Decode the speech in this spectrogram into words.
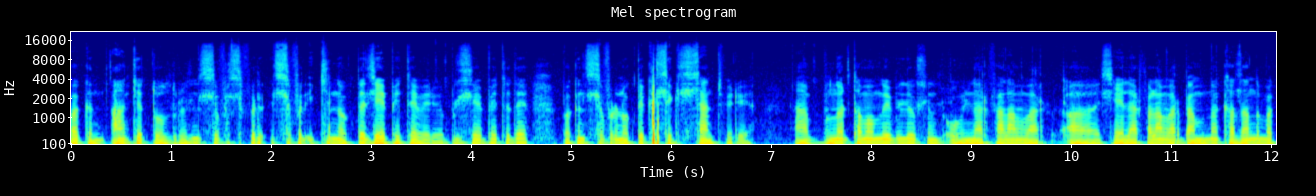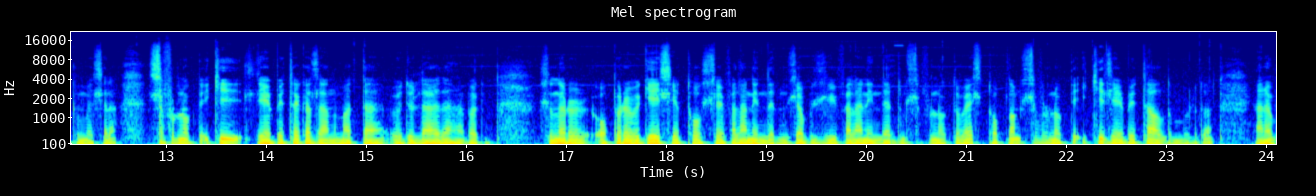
Bakın anket dolduruyorsunuz 0002.jpt veriyor. Bu JPT'de bakın 0.48 cent veriyor. Yani bunları tamamlayabiliyorsunuz. Oyunlar falan var. Şeyler falan var. Ben bundan kazandım bakın mesela. 0.2 GBT kazandım. Hatta ödüllerden ha, bakın. Şunları Opera ve GS, Tosya falan indirdim. Jabuzi'yi falan indirdim. 0.5 toplam 0.2 GBT aldım buradan. Yani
